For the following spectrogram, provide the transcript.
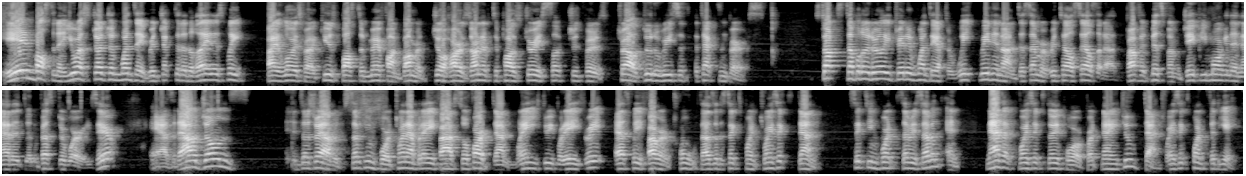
In Boston, a U.S. judge on Wednesday rejected the latest plea by lawyers for accused Boston Marathon bomber Dzhokhar Tsarnaev to pause jury selection for his trial due to recent attacks in Paris. Stocks tumbled early trading Wednesday after weak reading on December retail sales at a profit miss from JP Morgan and added to investor worries here. As the Dow Jones Industrial Average 17.29.85 so far down 183.83, SP 500,006.26 down 16.77, and NASDAQ 4634.92 down 26.58.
